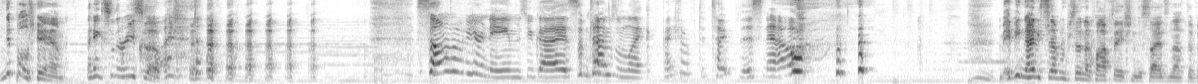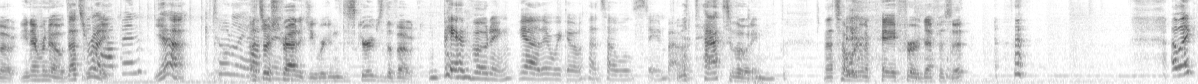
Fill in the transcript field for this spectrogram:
Nipple Jam! Thanks for the resub. Some of your names, you guys, sometimes I'm like, I have to type this now. Maybe 97% of the population decides not to vote. You never know. That's right. happen. Yeah, totally happen. that's our strategy. We're going to discourage the vote. Ban voting. Yeah, there we go. That's how we'll stay in power. We'll tax voting. That's how we're going to pay for a deficit. I like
